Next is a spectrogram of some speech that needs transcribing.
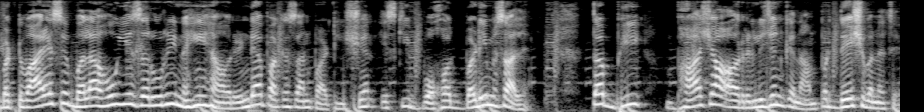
बंटवारे से भला हो ये ज़रूरी नहीं है और इंडिया पाकिस्तान पार्टीशन इसकी बहुत बड़ी मिसाल है। तब भी भाषा और रिलीजन के नाम पर देश बने थे।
